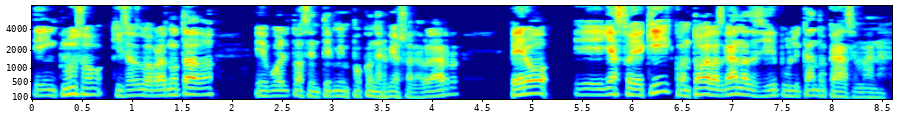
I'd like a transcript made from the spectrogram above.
e incluso, quizás lo habrás notado, he vuelto a sentirme un poco nervioso al hablar, pero eh, ya estoy aquí con todas las ganas de seguir publicando cada semana.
